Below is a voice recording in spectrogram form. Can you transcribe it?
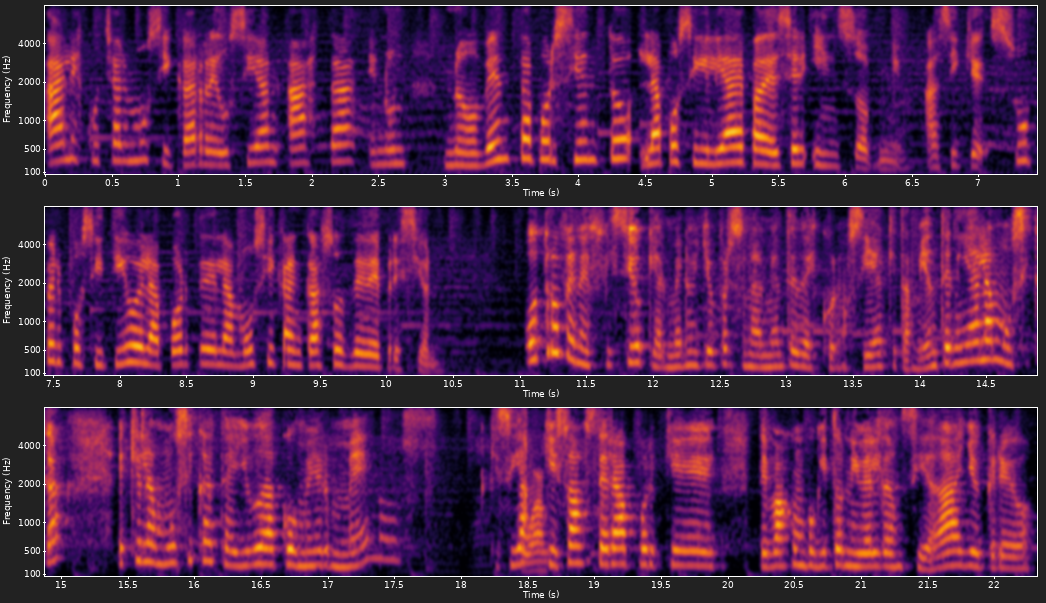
al escuchar música reducían hasta en un 90% la posibilidad de padecer insomnio. Así que súper positivo el aporte de la música en casos de depresión. Otro beneficio que al menos yo personalmente desconocía que también tenía la música es que la música te ayuda a comer menos. Quizás, será porque te baja un poquito el nivel de ansiedad, yo creo.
